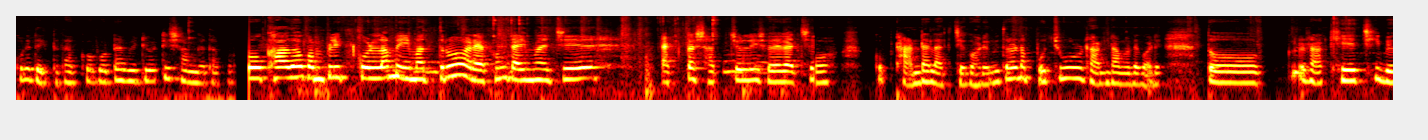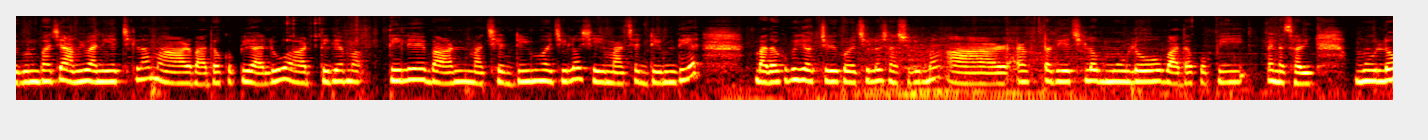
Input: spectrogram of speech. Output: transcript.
করে দেখতে থাকো, গোটা ভিডিওটি সঙ্গে থাকো। তো খাওয়া দাওয়া কমপ্লিট করলাম এইমাত্র, আর এখন টাইম হয়েছে একটা সাতচল্লিশ হয়ে গেছে। খুব ঠান্ডা লাগছে ঘরের ভিতরে না, প্রচুর ঠান্ডা আমাদের ঘরে। তো খেয়েছি, বেগুন ভাজা আমি বানিয়েছিলাম আর বাঁধাকপি আলু আর তিলে তিলে বান মাছের ডিম হয়েছিল, সেই মাছের ডিম দিয়ে বাঁধাকপি চচ্চড়ি করেছিল শাশুড়ি মা আর একটা দিয়েছিল মূলো, বাঁধাকপি না সরি মূলো,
